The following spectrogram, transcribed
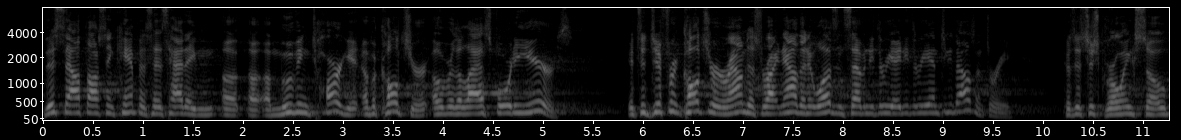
This South Austin campus has had a, a, a, moving target of a culture over the last 40 years. It's a different culture around us right now than it was in 73, 83, and 2003 because it's just growing so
